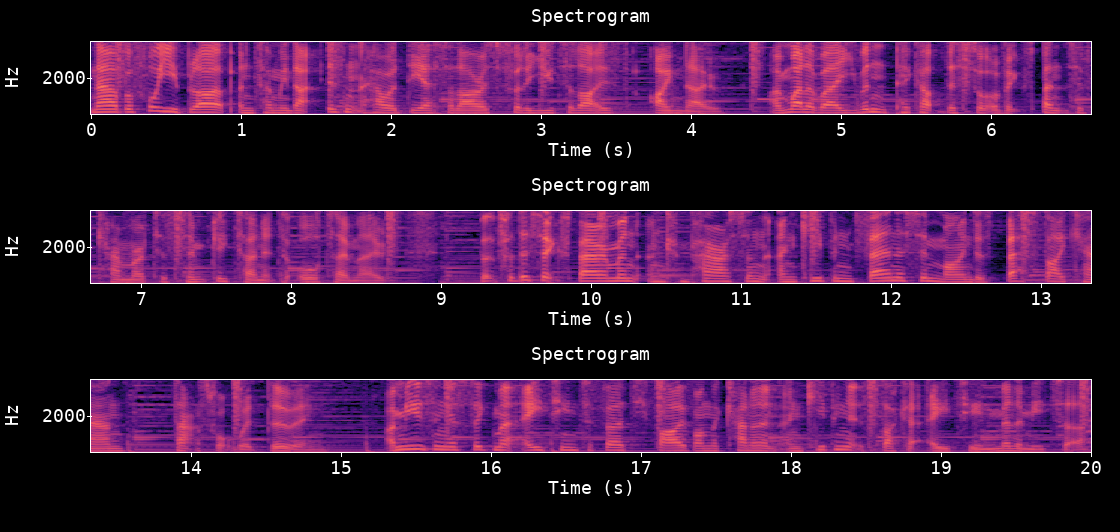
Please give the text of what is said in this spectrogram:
Now, before you blow up and tell me that isn't how a DSLR is fully utilised, I know. I'm well aware you wouldn't pick up this sort of expensive camera to simply turn it to auto mode. But for this experiment and comparison and keeping fairness in mind as best I can, that's what we're doing. I'm using a Sigma 18-35 on the Canon and keeping it stuck at 18mm.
